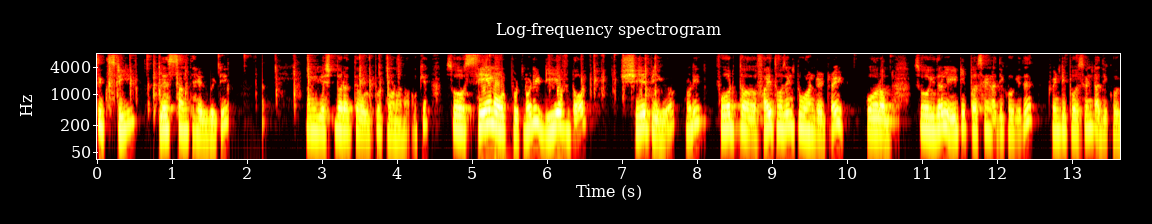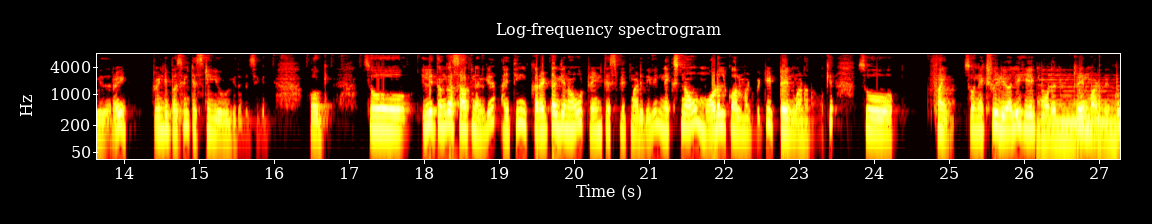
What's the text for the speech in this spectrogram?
sixty plus ಅಂತ ಹೇಳ್ಬಿಟ್ಟು ನಮ್ಗೆ ಎಷ್ಟು ಬರುತ್ತೆ ಔಟ್ಪುಟ್ ನೋಡೋಣ ಓಕೆ ಸೊ ಸೇಮ್ ಔಟ್ಪುಟ್ ನೋಡಿ ಡಿ ಎಫ್ ಡಾಟ್ ಶೇಪಿಗೆ ನೋಡಿ four five thousand two hundred right over all so ಇದರಲ್ಲಿ ಏಯ್ಟಿ ಪರ್ಸೆಂಟ್ ಅದಕ್ಕೆ ಹೋಗಿದೆ ಟ್ವೆಂಟಿ ಪರ್ಸೆಂಟ್ ಅದಕ್ಕೆ ಹೋಗಿದೆ ರೈಟ್ ಟ್ವೆಂಟಿ ಪರ್ಸೆಂಟ್ ಟೆಸ್ಟಿಂಗಿಗೆ ಹೋಗಿದೆ ಬೇಸಿಕಲಿ ಓಕೆ ಸೊ ಇಲ್ಲಿ ತನಕ ಸಾಕು ನನಗೆ. ಐ ಥಿಂಕ್ ಕರೆಕ್ಟಾಗಿ ನಾವು ಟ್ರೈನ್ ಟೆಸ್ಟ್ ಸ್ಪ್ಲಿಟ್ ಮಾಡಿದ್ದೀವಿ ನೆಕ್ಸ್ಟ್ ನಾವು ಮಾಡಲ್ ಕಾಲ್ ಮಾಡಿಬಿಟ್ಟು ಟ್ರೈನ್ ಮಾಡೋಣ okay so fine so next video ಅಲ್ಲಿ ಹೇಗೆ ಮಾಡಲ್ ಟ್ರೈನ್ ಮಾಡಬೇಕು,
